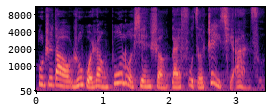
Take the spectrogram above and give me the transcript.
不知道如果让波洛先生来负责这起案子，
